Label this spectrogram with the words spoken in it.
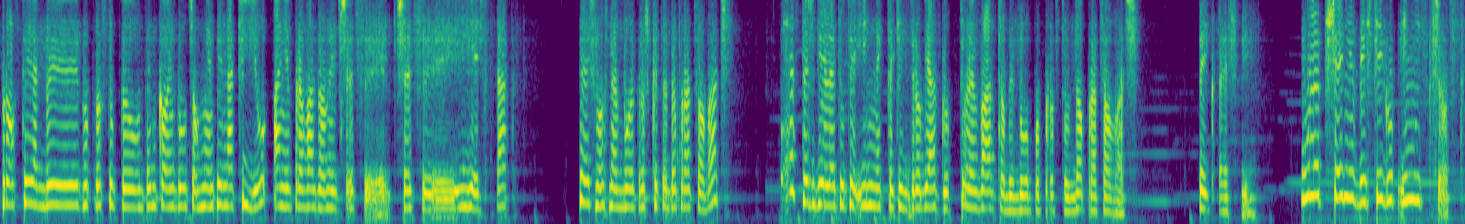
proste, jakby po prostu był, ten koń był ciągnięty na kiju, a nie prowadzony przez, y, przez y, jeźdźca. Też można było troszkę to dopracować. Jest też wiele tutaj innych takich drobiazgów, które warto by było po prostu dopracować w tej kwestii. Ulepszenie wyścigów i mistrzostw.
